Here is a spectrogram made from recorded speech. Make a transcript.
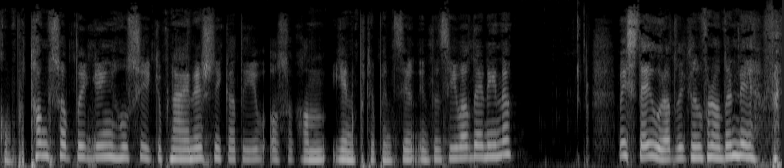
kompetanseoppbygging hos sykepleiere, slik at de også kan hjelpe til på intensivavdelingene. Hvis det gjorde at vi kunne få lov til å leve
